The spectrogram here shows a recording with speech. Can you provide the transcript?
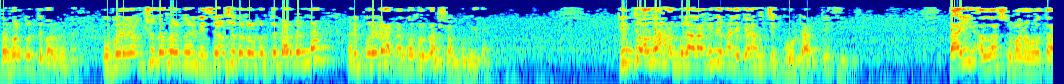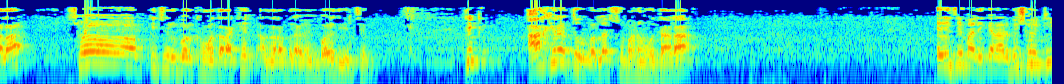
দখল করতে পারবেন না। উপরের অংশ দখল করে নিচের অংশ দখল করতে পারবেন না। মানে পুরোটা আপনার দখল করা সম্ভবই না। কিন্তু আল্লাহ রবুল আলমিনের মালিকানা হচ্ছে গোটা পৃথিবী। তাই আল্লাহ তালা সব কিছুর উপর ক্ষমতা রাখেন, আল্লাহ রাবুল আলমিন বলে দিয়েছেন। ঠিক আখেরাতেও আল্লাহ তালা এই যে মালিকানার বিষয়টি,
